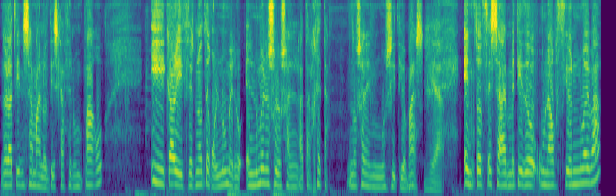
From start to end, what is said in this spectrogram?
no la tienes a mano, tienes que hacer un pago. Y claro, dices, no tengo el número. El número solo sale en la tarjeta, no sale en ningún sitio más. Entonces han metido una opción nueva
